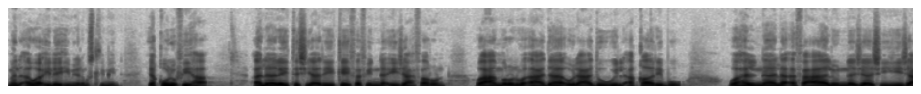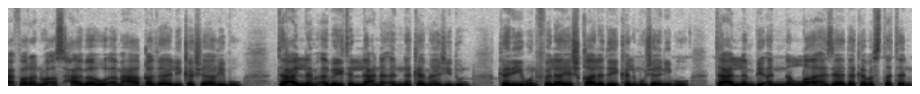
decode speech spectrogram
من أوى إليه من المسلمين. يقول فيها ألا ليت شعري كيف في النأ جعفر وعمر وأعداء العدو الأقارب؟ وهل نال أفعال النجاشي جعفرا وأصحابه أم عاق ذلك شاغب؟ تعلم أبيت اللعن أنك ماجد كريم فلا يشقى لديك المجانب. تعلم بأن الله زادك بسطة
